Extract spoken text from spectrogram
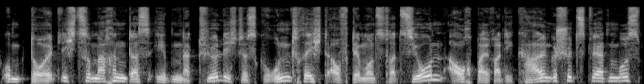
um deutlich zu machen, dass eben natürlich das Grundrecht auf Demonstration auch bei Radikalen geschützt werden muss,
